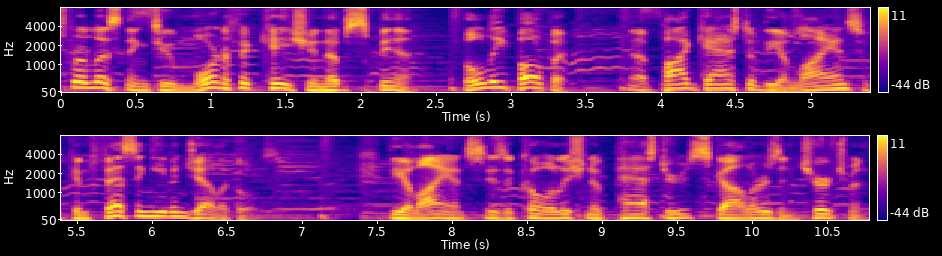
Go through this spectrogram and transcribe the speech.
Thanks for listening to Mortification of Spin, Bully Pulpit, a podcast of the Alliance of Confessing Evangelicals. The Alliance is a coalition of pastors, scholars, and churchmen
